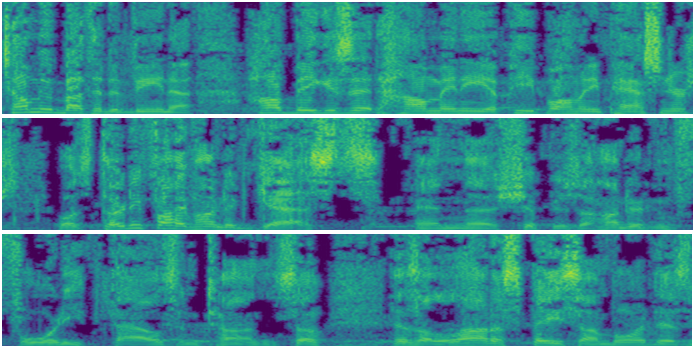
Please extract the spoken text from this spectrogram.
Tell me about the Divina. How big is it? How many uh, people? How many passengers? Well, it's 3,500 guests, and the ship is 140,000 tons. So there's a lot of space on board. There's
